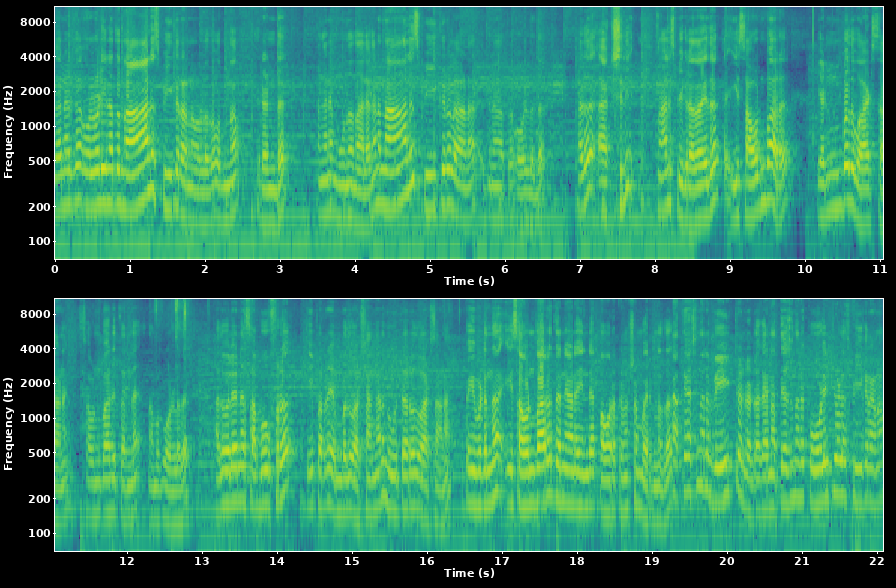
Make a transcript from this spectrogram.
കാരണം വെച്ചാൽ ഓൾറെഡി ഇതിനകത്ത് നാല് സ്പീക്കറാണ് ഉള്ളത്. ഒന്ന് രണ്ട് അങ്ങനെ മൂന്ന് നാല്. അങ്ങനെ നാല് സ്പീക്കറുകളാണ് ഇതിനകത്ത് ഉള്ളത്. അത് ആക്ച്വലി നാല് സ്പീക്കർ. അതായത് ഈ സൗണ്ട് ബാർ എൺപത് ആണ് സൗണ്ട് ബാറിൽ തന്നെ നമുക്ക് ഉള്ളത്. അതുപോലെ തന്നെ സബൂഫർ ഈ പറഞ്ഞ എൺപത് വാട്ട്സ് അങ്ങനെ നൂറ്ററുപത് ആണ്. അപ്പോൾ ഇവിടുന്ന് ഈ സൗണ്ട് ബാറിൽ തന്നെയാണ് ഇതിന്റെ പവർ കണക്ഷൻ വരുന്നത്. അത്യാവശ്യം നല്ല വെയിറ്റ് ഉണ്ട് കേട്ടോ. കാരണം അത്യാവശ്യം നല്ല ക്വാളിറ്റിയുള്ള സ്പീക്കറാണ്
